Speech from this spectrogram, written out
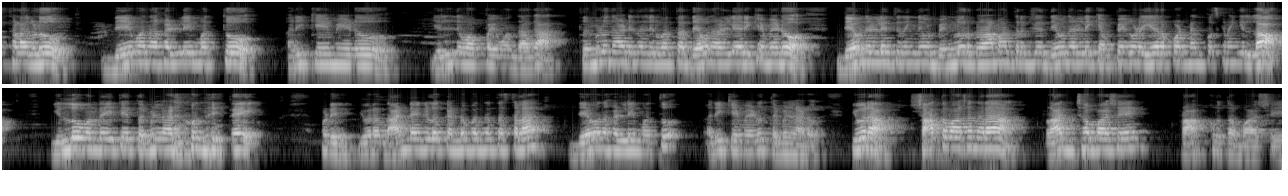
ಸ್ಥಳಗಳು. ದೇವನಹಳ್ಳಿ ಮತ್ತು ಅರಿಕೆಮೇಡು. ಎಲ್ಲಿವಪ್ಪ ಇವು ಅಂದಾಗ ತಮಿಳುನಾಡಿನಲ್ಲಿರುವಂತ ದೇವನಹಳ್ಳಿ, ಅರಿಕೆಮೇಡು. ದೇವನಹಳ್ಳಿ ಅಂತ ನೀವು ಬೆಂಗಳೂರು ಗ್ರಾಮಾಂತರ ಜಿಲ್ಲೆ ದೇವನಹಳ್ಳಿ, ಕೆಂಪೇಗೌಡ ಏರ್ಪೋರ್ಟ್ ನೆನಪಿಸ್ಕೊಳಂಗಿಲ್ಲ ಇಲ್ಲೂ ಒಂದೈತೆ, ತಮಿಳುನಾಡು ಒಂದೈತೆ. ನೋಡಿ, ಇವರ ನಾಣ್ಯಗಳು ಕಂಡು ಬಂದಂತ ಸ್ಥಳ ದೇವನಹಳ್ಳಿ ಮತ್ತು ಅರಿಕೆಮೇಡು, ತಮಿಳುನಾಡು. ಇವರ ಶಾತವಾಹನರ ರಾಜ್ಯ ಭಾಷೆ ಪ್ರಾಕೃತ ಭಾಷೆ.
